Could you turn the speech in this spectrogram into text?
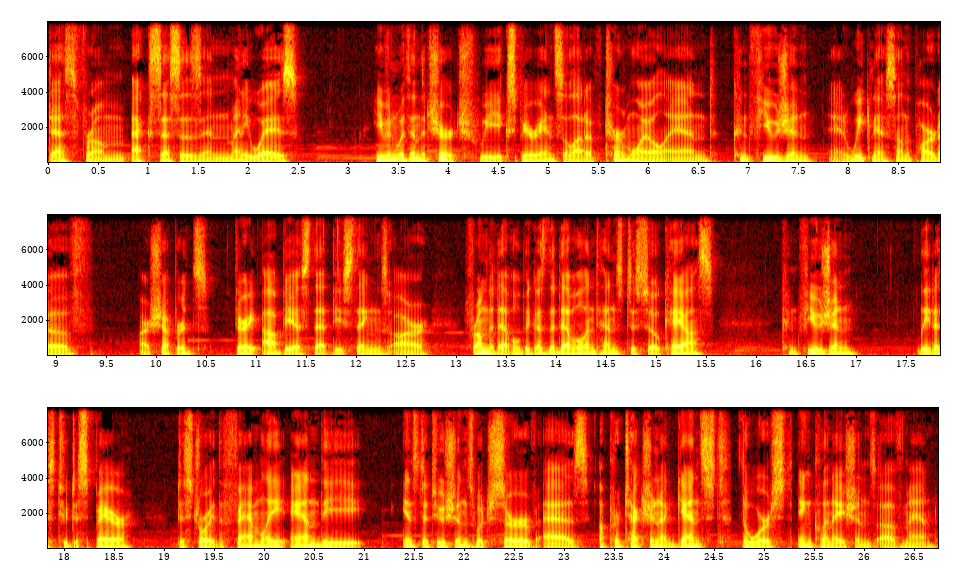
deaths from excesses in many ways. Even within the church, we experience a lot of turmoil and confusion and weakness on the part of our shepherds. Very obvious that these things are from the devil because the devil intends to sow chaos, confusion, lead us to despair, destroy the family and the institutions which serve as a protection against the worst inclinations of man.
